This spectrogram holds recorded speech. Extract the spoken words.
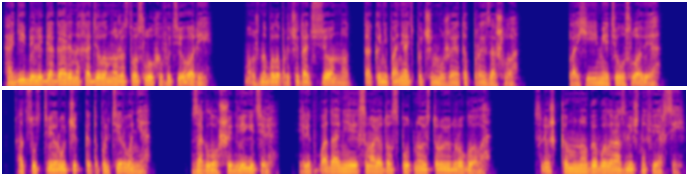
О гибели Гагарина ходило множество слухов и теорий. Можно было прочитать все, но так и не понять, почему же это произошло. Плохие метеоусловия? Отсутствие ручек катапультирования? Заглохший двигатель? Или попадание их самолета в спутную струю другого? Слишком много было различных версий.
